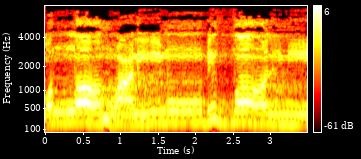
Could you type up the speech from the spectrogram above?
والله عليم بالظالمين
